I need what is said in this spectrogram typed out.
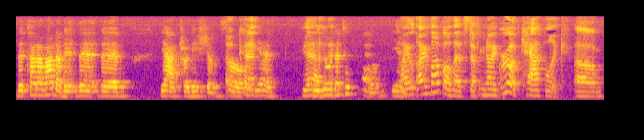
the Theravada, the, the, the yeah, tradition. So, okay. yes. Yeah. We do that well. Yes. I, I love all that stuff. You know, I grew up Catholic. Um,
